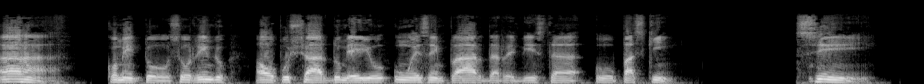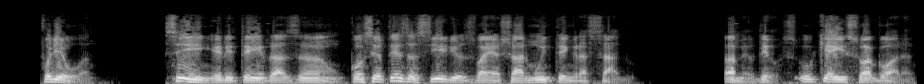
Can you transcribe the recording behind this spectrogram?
Ah! comentou, sorrindo, ao puxar do meio um exemplar da revista O Pasquim. Sim. Folheou-a. Sim, ele tem razão. Com certeza Sirius vai achar muito engraçado. Ah, meu Deus, o que é isso agora?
